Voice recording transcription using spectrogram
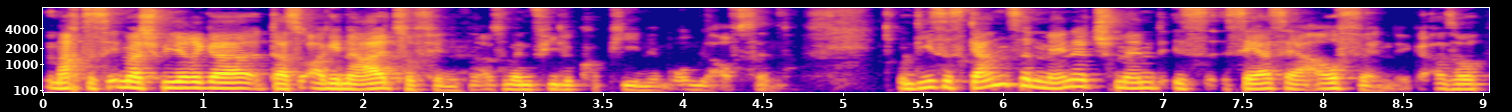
macht es immer schwieriger, das Original zu finden, also wenn viele Kopien im Umlauf sind. Und dieses ganze Management ist sehr, sehr aufwendig. Also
